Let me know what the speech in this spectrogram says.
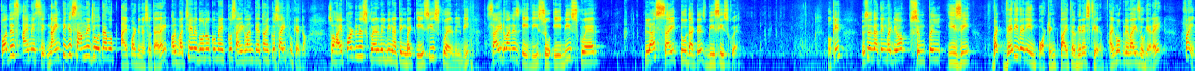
for this I may say 90 के सामने जो होता है वो हाइपोटेनस होता है राइट right? और बच्चे में दोनों को मैं एक को साइड वन कहता हूँ, एक को साइड टू कहता हूँ। So hypotenuse square will be nothing but A C square will be side one is A B so A B square plus side two that is B C square okay this is nothing but your simple easy but very very important Pythagoras theorem I hope revise हो गया right fine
